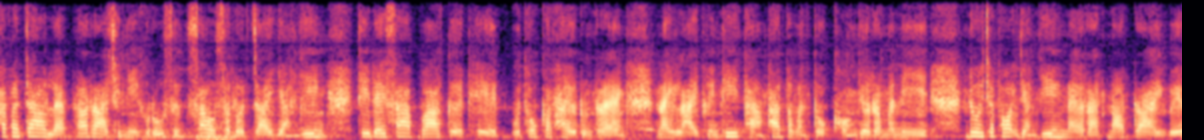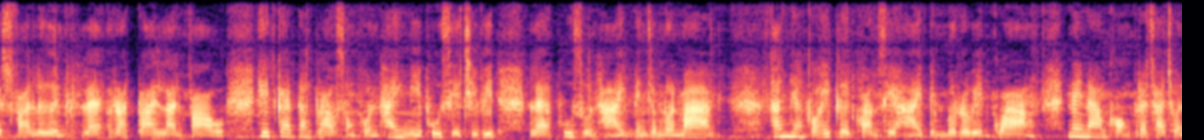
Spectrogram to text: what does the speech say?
ข้าพเจ้าและพระราชินีรู้สึกเศร้าสลดใจอย่างยิ่ง ที่ได้ทราบว่าเกิดเหตุ อุทกภัยรุนแรงในหลายพื้นที่ทางภาคตะวันตกของเยอรมนี โดยเฉพาะอย่างยิ่งในรัฐนอร์ทไรน์เวสฟาเลนและรัฐไรน์แลนด์ฟาเหตุการณ์ดังกล่าวส่งผลให้มีผู้เสียชีวิต และผู้สูญหายเป็นจำนวนมาก ทั้งยังก่อให้เกิดความเสียหายเป็นบริเวณกว้าง ในนามของประชาชน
